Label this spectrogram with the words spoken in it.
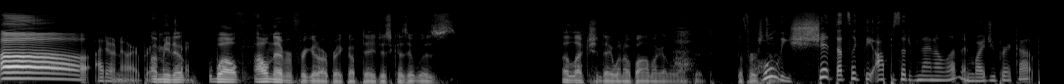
Oh, I don't know our breakup I mean, breakup uh, well, I'll never forget our breakup day, just because it was election day when Obama got elected. The first Holy shit, that's like the opposite of 9/11. Why'd you break up?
